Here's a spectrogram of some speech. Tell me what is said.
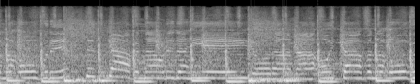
oitava na over este, oitava na hora da rei, ora na oitava na over.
